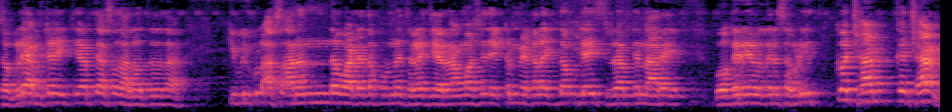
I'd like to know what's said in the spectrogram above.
सगळे आमच्या याच्यावरती असं झालं होतं दादा की बिलकुल असं आनंद वाटायचा पूर्ण सगळ्या चेहरा असे एकमेकाला एकदम जय श्रीरामचे नारे वगैरे वगैरे सगळे इतकं छान इतकं छान.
